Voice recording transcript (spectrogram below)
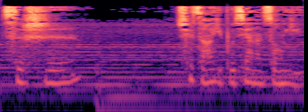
此时却早已不见了踪影。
